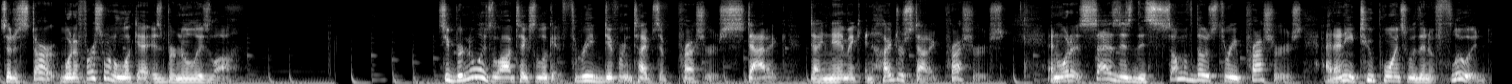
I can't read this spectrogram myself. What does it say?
So to start, what I first want to look at is Bernoulli's law. See, Bernoulli's law takes a look at three different types of pressures, static, dynamic, and hydrostatic pressures. And what it says is the sum of those three pressures at any two points within a fluid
